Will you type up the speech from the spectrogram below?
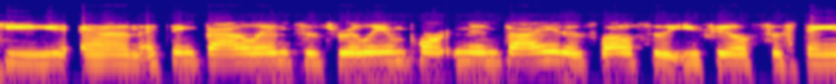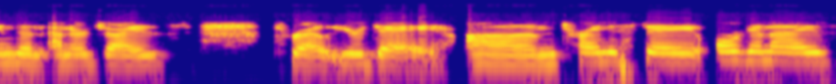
key. And I think balance is really important in diet as well so that you feel sustained and energized throughout your day. Um, trying to stay organized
